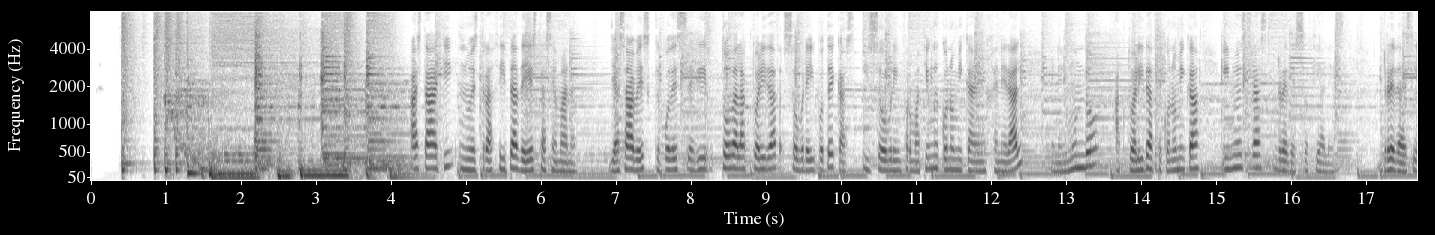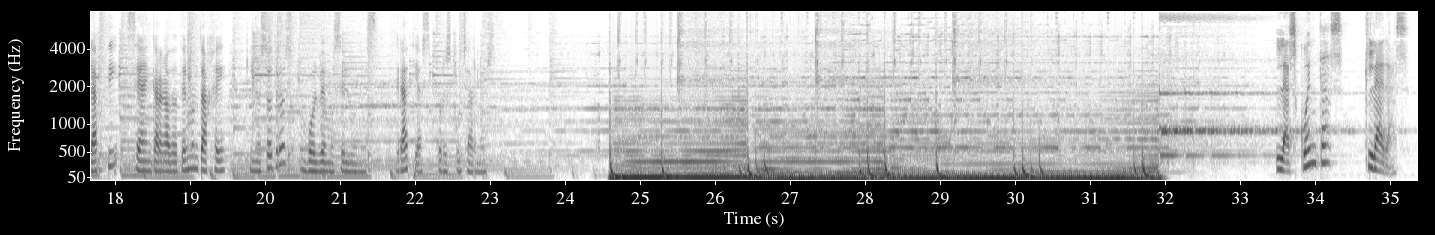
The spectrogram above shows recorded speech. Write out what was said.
Hasta aquí nuestra cita de esta semana. Ya sabes que puedes seguir toda la actualidad sobre hipotecas y sobre información económica en general en el mundo, actualidad económica y nuestras redes sociales. Reda Slafty se ha encargado del montaje y nosotros volvemos el lunes. Gracias por escucharnos. Las cuentas claras.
